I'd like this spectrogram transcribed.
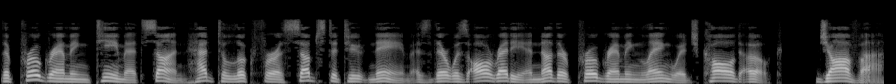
The programming team at Sun had to look for a substitute name as there was already another programming language called Oak. Java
